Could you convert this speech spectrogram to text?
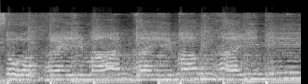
โศกให้มานให้มั่งให้มี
